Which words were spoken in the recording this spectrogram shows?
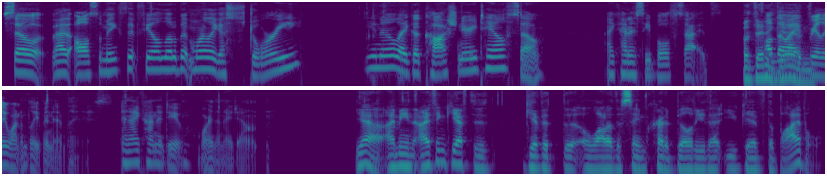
so that also makes it feel a little bit more like a story you know like a cautionary tale so i kind of see both sides But then although again, i really want to believe in atlantis and i kind of do more than i don't yeah, I mean, I think you have to give it the, a lot of the same credibility that you give the Bible.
